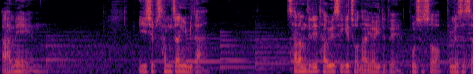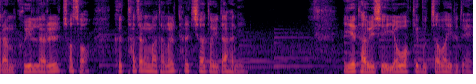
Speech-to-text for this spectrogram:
아멘. 23장입니다. 사람들이 다윗에게 전하여 이르되 보소서 블레셋 사람 그일라를 쳐서 그 타작 마당을 탈취하더이다 하니 이에 다윗이 여호와께 묻자와 이르되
